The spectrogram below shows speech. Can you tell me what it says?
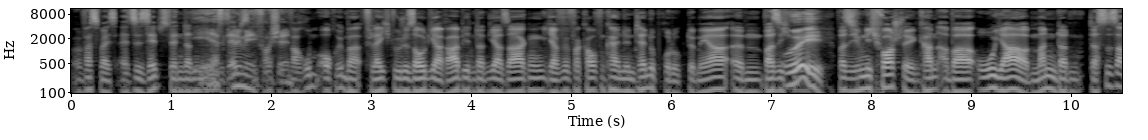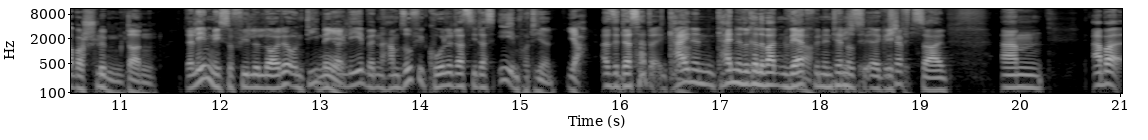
was weiß, also selbst wenn dann. Nee, das kann ich selbst, mir nicht vorstellen. Warum auch immer, vielleicht würde Saudi-Arabien dann ja sagen, ja, wir verkaufen keine Nintendo-Produkte mehr, ähm, was, ich, Ui. was ich mir nicht vorstellen kann, aber oh ja, Mann, dann, das ist aber schlimm dann. Da leben nicht so viele Leute und die, die Nee. da leben, haben so viel Kohle, dass sie das eh importieren. Ja. Also das hat keinen, keinen relevanten Wert Ja, für Nintendos richtig, äh, richtig. Geschäftszahlen. Ähm, aber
